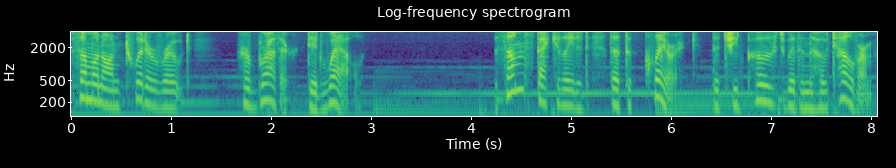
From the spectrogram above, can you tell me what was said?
Someone on Twitter wrote, her brother did well. Some speculated that the cleric that she'd posed with in the hotel room,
